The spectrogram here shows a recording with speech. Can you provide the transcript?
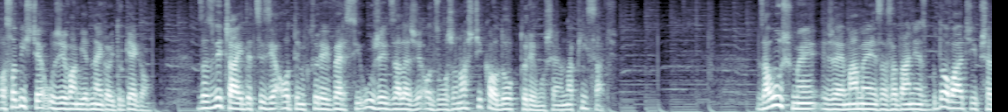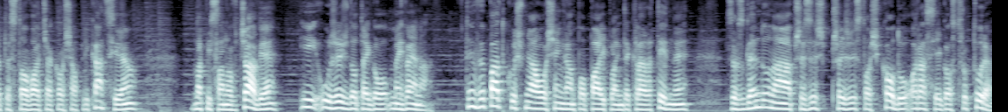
Osobiście używam jednego i drugiego. Zazwyczaj decyzja o tym, której wersji użyć zależy od złożoności kodu, który muszę napisać. Załóżmy, że mamy za zadanie zbudować i przetestować jakąś aplikację, napisano w Javie i użyć do tego Mavena. W tym wypadku śmiało sięgam po pipeline deklaratywny ze względu na przejrzystość kodu oraz jego strukturę.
